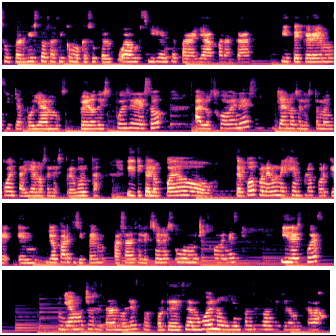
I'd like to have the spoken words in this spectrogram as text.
súper vistos, así como que súper wow, siguiente para allá, para acá, y te queremos y te apoyamos. Pero después de eso, a los jóvenes ya no se les toma en cuenta, ya no se les pregunta. Y te lo puedo, te puedo poner un ejemplo porque en, yo participé en pasadas elecciones, hubo muchos jóvenes y después ya muchos estaban molestos porque decían, bueno, ¿y entonces dónde quedó mi trabajo?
